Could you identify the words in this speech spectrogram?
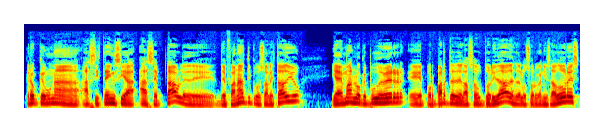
Creo que una asistencia aceptable de, fanáticos al estadio. Y además lo que pude ver eh, por parte de las autoridades, de los organizadores,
